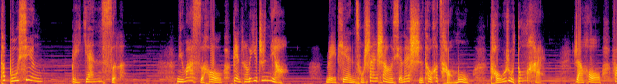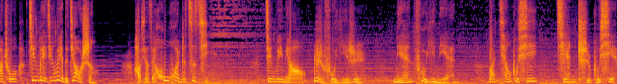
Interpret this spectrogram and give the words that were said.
她不幸被淹死了。女娲死后变成了一只鸟，每天从山上衔来石头和草木，投入东海。然后发出“精卫精卫”的叫声，好像在呼唤着自己。精卫鸟日复一日，年复一年，顽强不息，坚持不懈，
